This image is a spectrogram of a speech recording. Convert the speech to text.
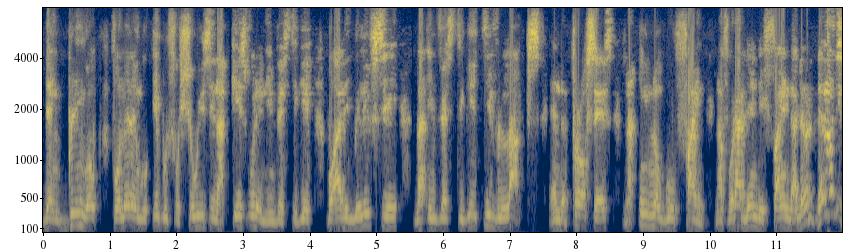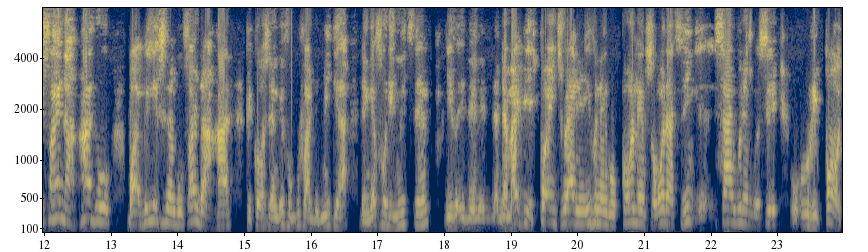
then bring up for let them go able for show you in a case we then investigate. But I believe say that investigative lapse and the process na in no go find. Now for that then they find that. They don't they find that hard oh, but I believe dem go find that hard because then get for go for the media then get for the meet them even eh, there, there might be a point where they even then go call them. Some other thing eh, side with them go say oh, oh, report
